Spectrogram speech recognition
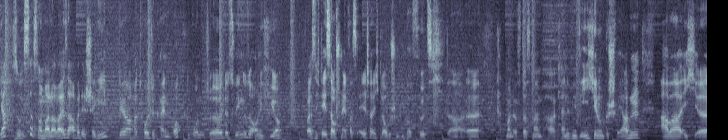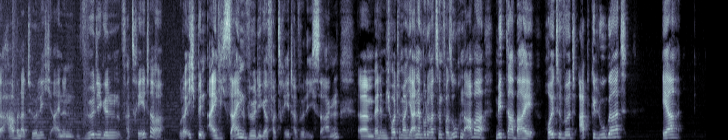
Ja, so ist das normalerweise, aber der Shaggy, der hat heute keinen Bock und äh, deswegen ist er auch nicht hier. Ich weiß nicht, der ist ja auch schon etwas älter, ich glaube schon über 40. Da äh, hat man öfters mal ein paar kleine Wehwehchen und Beschwerden. Aber ich äh, habe natürlich einen würdigen Vertreter oder ich bin eigentlich sein würdiger Vertreter, würde ich sagen. Ähm, werde mich heute mal hier an der Moderation versuchen, aber mit dabei. Heute wird abgelugert. Er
